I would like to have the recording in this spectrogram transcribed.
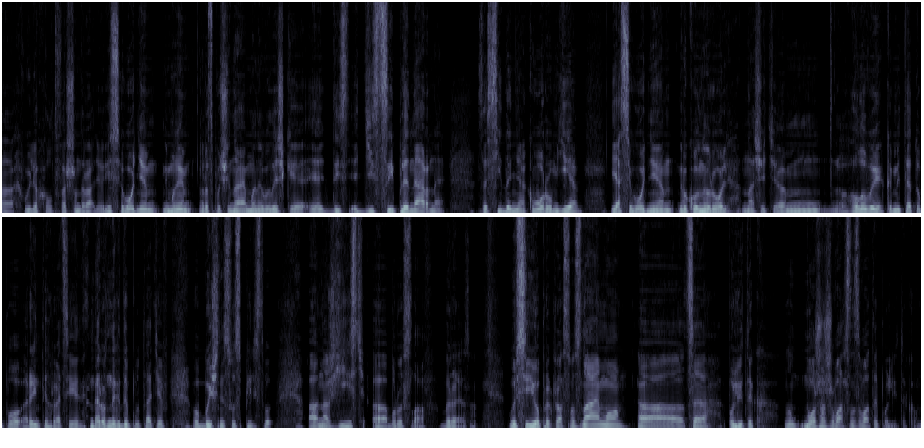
е, хвилях Old Fashion Radio. І сьогодні ми розпочинаємо невеличке е, дис- дисциплінарне засідання. Кворум є. Я сьогодні виконую роль значить, ем, голови комітету по реінтеграції народних депутатів в обичне суспільство. Наш гість Борислав Береза. Ми всі його прекрасно знаємо. Це політик ну, можна ж вас назвати політиком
